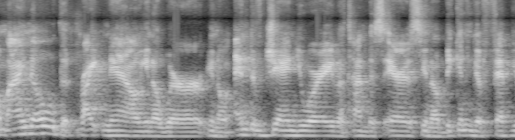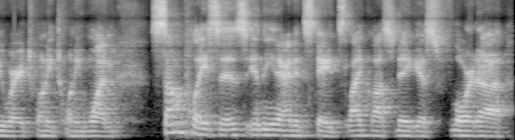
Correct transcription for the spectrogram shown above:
Um, I know that right now, you know, we're you know end of January. By the time this airs, you know, beginning of February 2021. Some places in the United States, like Las Vegas, Florida,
